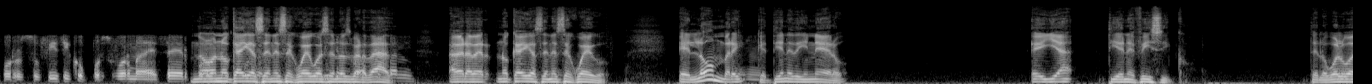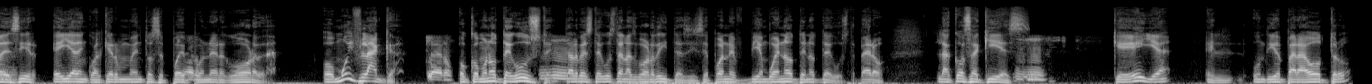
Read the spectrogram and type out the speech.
por su físico, por su forma de ser. No, por- no caigas en ese juego, ese no es verdad. A ver, a ver, no caigas en ese juego. El hombre que tiene dinero, ella tiene físico. Te lo vuelvo a decir, ella en cualquier momento se puede poner gorda o muy flaca. Claro. O como no te guste, tal vez te gustan las gorditas y se pone bien buenote, no te gusta. Pero la cosa aquí es que ella, el, un día para otro,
